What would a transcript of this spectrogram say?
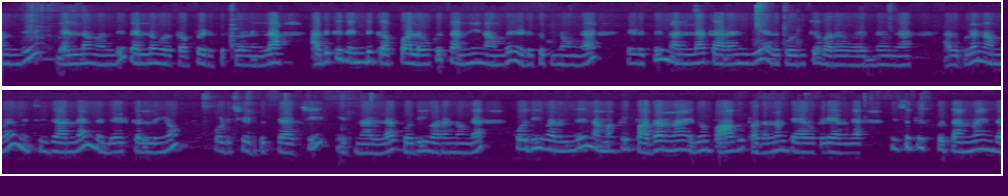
வந்து வெல்லம் வந்து வெல்லம் ஒரு கப் எடுத்துக்கோ இல்லைங்களா? அதுக்கு ரெண்டு கப் அளவுக்கு தண்ணி நம்ம எடுத்துக்கணுங்க. எடுத்து நல்லா கரைஞ்சி அதை கொதிக்க வர வேண்டுங்க. அதுக்குள்ளே நம்ம மிக்சி ஜாரில் இந்த வேர்க்கல்லையும் பொடிச்சு எடுத்துக்கிட்டாச்சு. இது நல்லா கொதி வரணுங்க. கொதி வந்து நமக்கு பதம்லாம் எதுவும் பாகு பதம்லாம் தேவை கிடையாதுங்க. பிசு பிசுப்பு தன்மை இந்த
